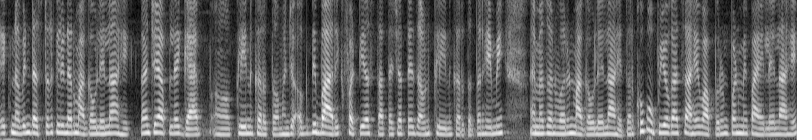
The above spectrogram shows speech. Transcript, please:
एक नवीन डस्टर क्लीनर मागवलेलं आहे. का जे आपले गॅप क्लीन करतं? म्हणजे अगदी बारीक फटी असतात त्याच्यात ते जाऊन क्लीन करतं. तर हे मी ॲमेझॉनवरून मागवलेलं आहे. तर खूप उपयोगाचं आहे वापरून पण मी पाहिलेलं आहे.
